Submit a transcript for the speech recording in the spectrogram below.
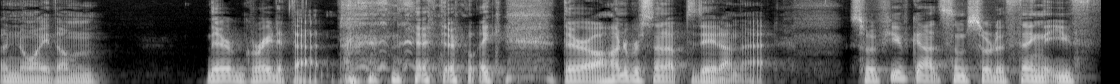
annoy them. They're great at that. they're like they're 100% up to date on that. So if you've got some sort of thing that you th-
